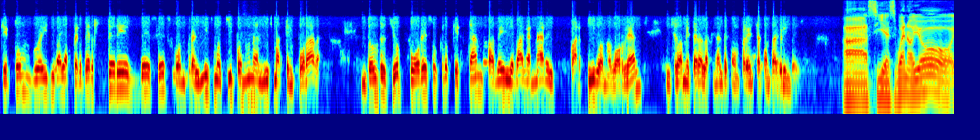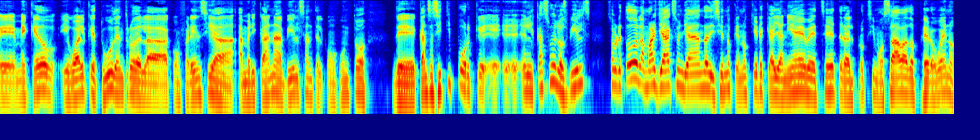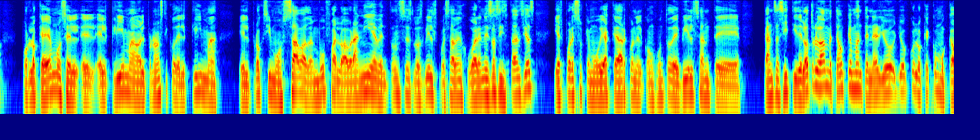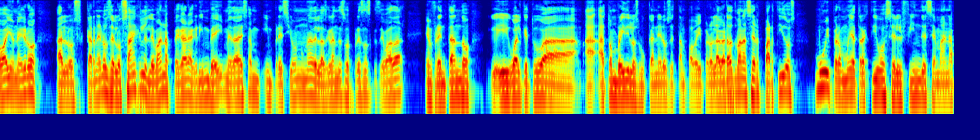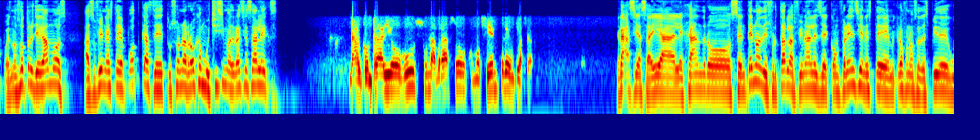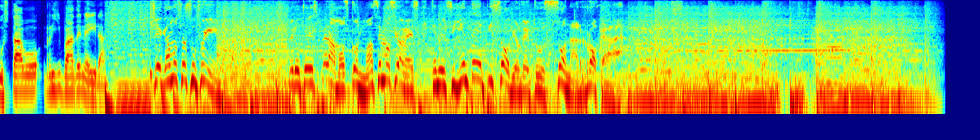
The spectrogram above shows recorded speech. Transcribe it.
que Tom Brady vaya a perder tres veces contra el mismo equipo en una misma temporada. Entonces yo por eso creo que Tampa Bay le va a ganar el partido a Nueva Orleans y se va a meter a la final de conferencia contra Green Bay. Así es. Bueno, yo eh, me quedo igual que tú dentro de la conferencia americana, Bills ante el conjunto de Kansas City, porque eh, eh, en el caso de los Bills, sobre todo Lamar Jackson ya anda diciendo que no quiere que haya nieve, etcétera, el próximo sábado, pero bueno, por lo que vemos el, el, clima o el pronóstico del clima, el próximo sábado en Búfalo habrá nieve, entonces los Bills pues saben jugar en esas instancias y es por eso que me voy a quedar con el conjunto de Bills ante Kansas City. Del otro lado me tengo que mantener, yo, yo coloqué como caballo negro a los carneros de Los Ángeles, le van a pegar a Green Bay, me da esa impresión, una de las grandes sorpresas que se va a dar enfrentando igual que tú a, a, Tom Brady y los Bucaneros de Tampa Bay, pero la verdad van a ser partidos muy pero muy atractivos el fin de semana. Pues nosotros llegamos a su fin a este podcast de Tu Zona Roja. Muchísimas gracias, Alex. Al contrario, Gus, un abrazo, como siempre, un placer. Gracias ahí a Alejandro Centeno a disfrutar las finales de conferencia. En este micrófono se despide Gustavo Rivadeneira. Llegamos a su fin. Pero te esperamos con más emociones en el siguiente episodio de Tu Zona Roja.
